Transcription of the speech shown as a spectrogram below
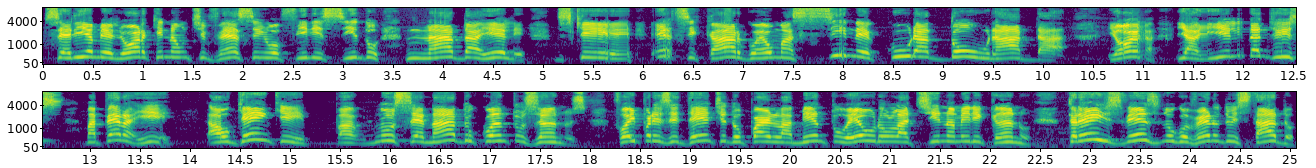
seria melhor que não tivessem oferecido nada a ele. Diz que esse cargo é uma sinecura dourada. E olha, e aí ele ainda diz: mas peraí, alguém que no Senado quantos anos? Foi presidente do Parlamento Euro-Latino-Americano, três vezes no governo do estado,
